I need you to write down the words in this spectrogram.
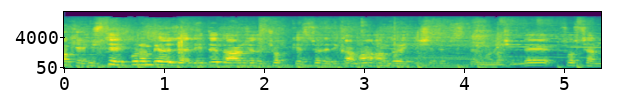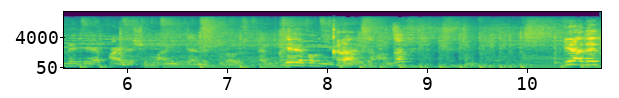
Okey. Üstelik bunun bir özelliği de daha önce de çok kez söyledik ama Android işletim sistemi onun içinde sosyal medyaya paylaşım var, internet browser'dan bir telefon gibi Kral. aynı zamanda. Bir adet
